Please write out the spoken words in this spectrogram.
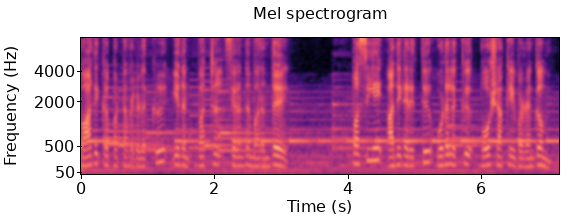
பாதிக்கப்பட்டவர்களுக்கு இதன் வற்றல் சிறந்த மருந்து. பசியை அதிகரித்து உடலுக்கு போஷாக்கை வழங்கும்.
